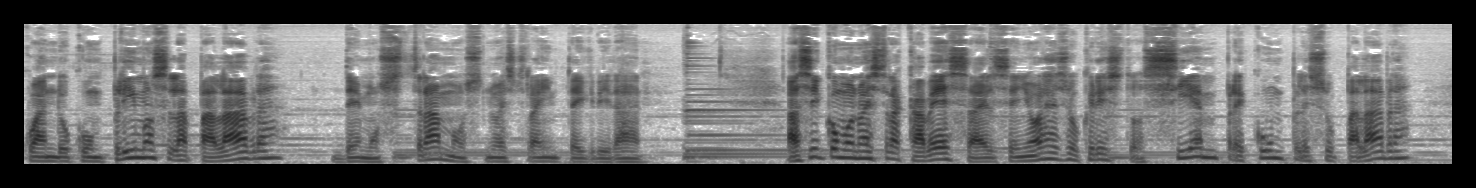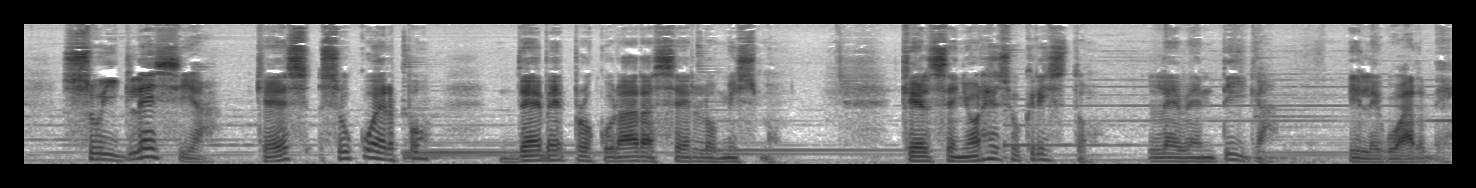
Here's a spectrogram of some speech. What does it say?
Cuando cumplimos la palabra, demostramos nuestra integridad. Así como nuestra cabeza, el Señor Jesucristo, siempre cumple su palabra, su iglesia, que es su cuerpo, debe procurar hacer lo mismo. Que el Señor Jesucristo le bendiga y le guarde.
